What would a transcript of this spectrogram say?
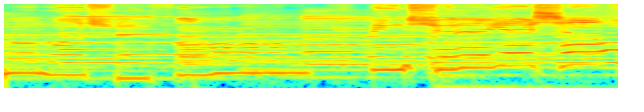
脉脉春风，雪也消融。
